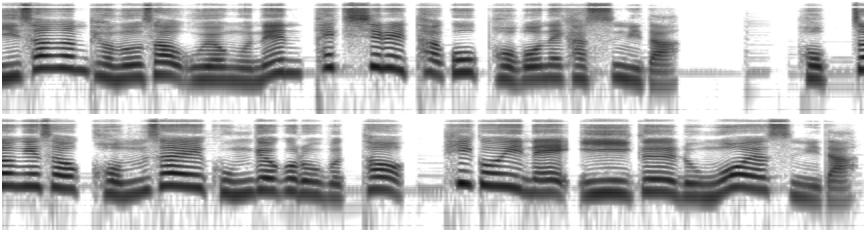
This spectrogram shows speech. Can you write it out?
이상한 변호사 우영우는 택시를 타고 법원에 갔습니다. 법정에서 검사의 공격으로부터 피고인의 이익을 롱호하였습니다.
